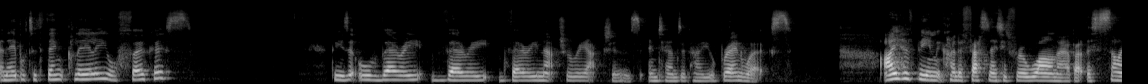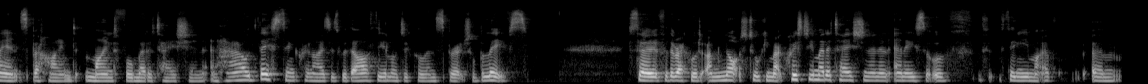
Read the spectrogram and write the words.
unable to think clearly or focus? These are all very, very, very natural reactions in terms of how your brain works. I have been kind of fascinated for a while now about the science behind mindful meditation and how this synchronizes with our theological and spiritual beliefs. So, for the record, I'm not talking about Christian meditation and any sort of thing you might have um,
